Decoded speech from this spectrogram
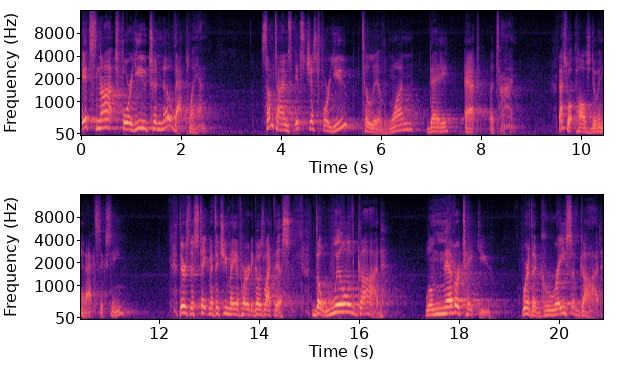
it's not for you to know that plan. Sometimes it's just for you to live one day at a time. That's what Paul's doing in Acts 16. There's this statement that you may have heard. It goes like this The will of God will never take you where the grace of God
